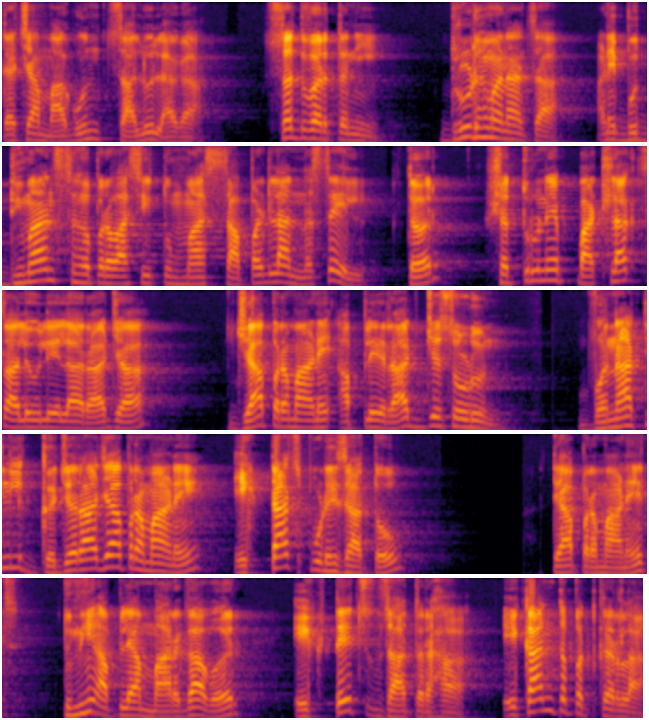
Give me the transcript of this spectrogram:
त्याच्या मागून चालू लागा. सद्वर्तनी दृढ मनाचा आणि बुद्धिमान सहप्रवासी तुम्हा सापडला नसेल तर शत्रूने पाठलाग चालवलेला राजा ज्याप्रमाणे आपले राज्य सोडून वनातील गजराजाप्रमाणे एकटाच पुढे जातो त्याप्रमाणेच तुम्ही आपल्या मार्गावर एकटेच जात राहा एकांत पत्करला.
